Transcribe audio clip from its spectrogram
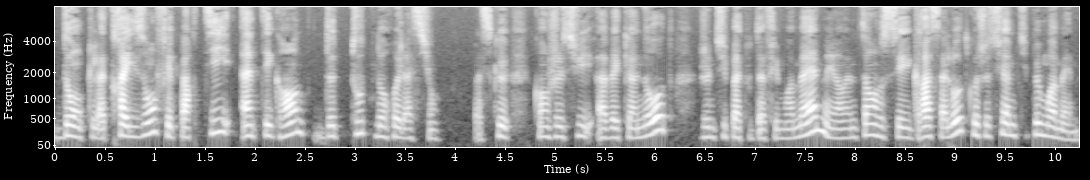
Donc, la trahison fait partie intégrante de toutes nos relations. Parce que quand je suis avec un autre, je ne suis pas tout à fait moi-même et en même temps, c'est grâce à l'autre que je suis un petit peu moi-même.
